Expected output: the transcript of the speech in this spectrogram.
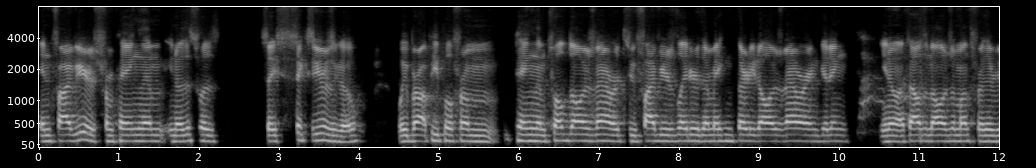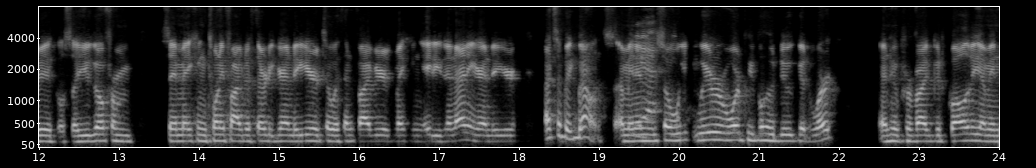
in five years from paying them, you know, this was say six years ago. We brought people from paying them twelve dollars an hour to five years later they're making thirty dollars an hour and getting, wow. you know, a thousand dollars a month for their vehicle. So you go from say making twenty five to thirty grand a year to within five years making eighty to ninety grand a year. That's a big bounce. I mean, yeah. and so we, we reward people who do good work and who provide good quality. I mean,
